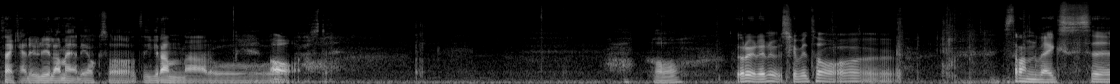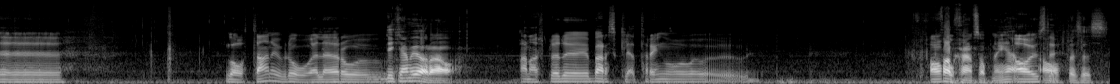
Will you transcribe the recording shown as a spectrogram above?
Sen kan du dela med dig också till grannar och... Ja, just det. Ja. Hur är det nu? Ska vi ta uh, Strandvägs uh, gatan nu då? Eller, och, Det kan vi göra ja. annars blir det bergsklättring och... eh, ja. Fallskärmshoppning här. Ja, just det. Precis.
